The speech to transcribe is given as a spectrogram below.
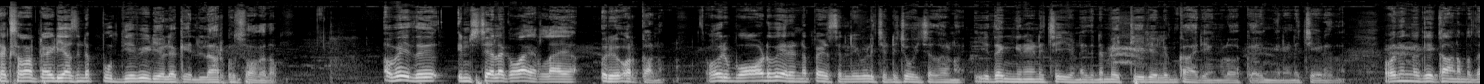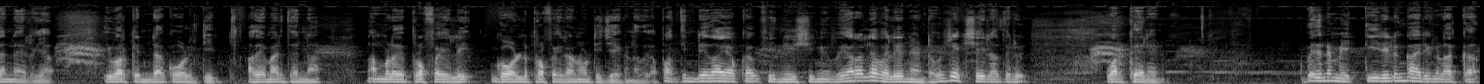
ടെക്സർ ആർട്ട് ഐഡിയാസിന്റെ പുതിയ വീഡിയോയിലേക്ക് എല്ലാവർക്കും സ്വാഗതം. അപ്പോൾ ഇത് ഇൻസ്റ്റയിലൊക്കെ വൈറലായ ഒരു വർക്കാണ്. ഒരുപാട് പേര് എന്നെ പേഴ്സണലി വിളിച്ചിട്ട് ചോദിച്ചതാണ് ഇതെങ്ങനെയാണ് ചെയ്യണത്? ഇതിന്റെ മെറ്റീരിയലും കാര്യങ്ങളും ഒക്കെ എങ്ങനെയാണ് ചെയ്യണത്? അപ്പോൾ നിങ്ങൾക്ക് ഈ കാണുമ്പോൾ തന്നെ അറിയാം ഈ വർക്കിന്റെ ക്വാളിറ്റി അതേമാതിരി തന്നെ നമ്മൾ പ്രൊഫൈൽ ഗോൾഡ് പ്രൊഫൈലാണ് ഒട്ടിച്ചേക്കുന്നത് അപ്പോൾ അതിന്റേതായ ഒക്കെ ഫിനിഷിങ് വേറെ ലെവൽ തന്നെയാണ് കേട്ടോ. ഒരു രക്ഷയില്ലാത്തൊരു വർക്ക് തന്നെയാണ്. അപ്പോൾ ഇതിന്റെ മെറ്റീരിയലും കാര്യങ്ങളൊക്കെ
